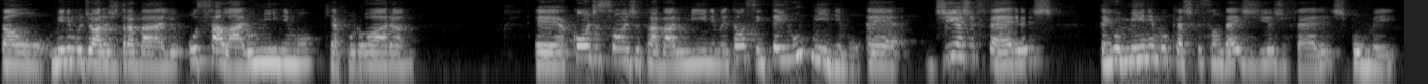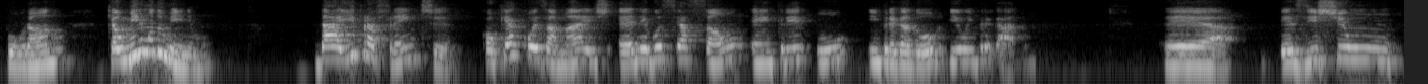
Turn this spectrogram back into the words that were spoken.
Então, o mínimo de horas de trabalho, o salário mínimo, que é por hora, é, condições de trabalho mínima. Então, assim, tem o um mínimo. É, dias de férias, tem o mínimo, que acho que são 10 dias de férias por mês, por ano, que é o mínimo do mínimo. Daí para frente, qualquer coisa a mais é negociação entre o empregador e o empregado. É, existe um,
